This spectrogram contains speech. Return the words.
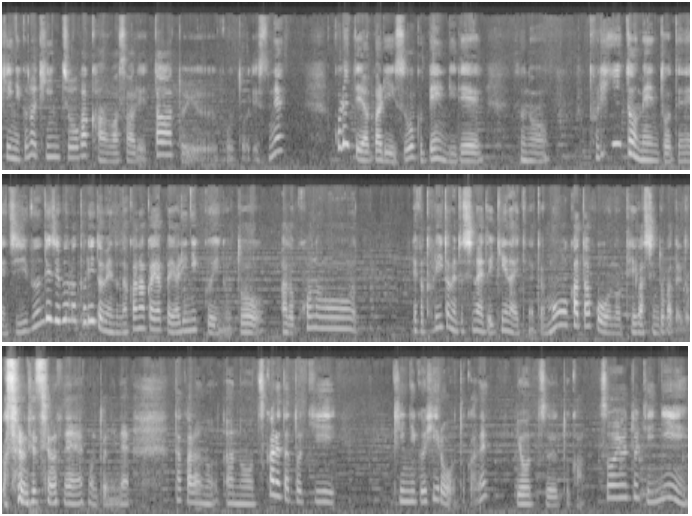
筋肉の緊張が緩和されたということですね。これってやっぱりすごく便利でそのトリートメントってね自分で自分のトリートメントなかなかやっぱやりにくいのとあとこのやっぱトリートメントしないといけないってなったらもう片方の手がしんどかったりとかするんですよね 本当にねだからのあの疲れた時筋肉疲労とかね腰痛とかそういう時に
